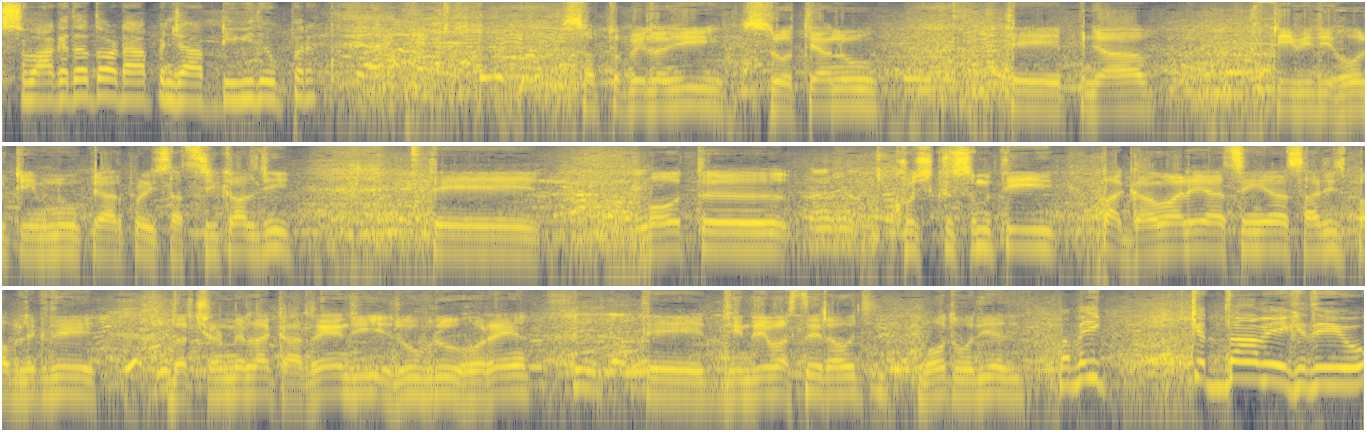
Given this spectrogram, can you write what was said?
ਸਵਾਗਤ ਹੈ ਤੁਹਾਡਾ ਪੰਜਾਬ ਟੀਵੀ ਦੇ ਉੱਪਰ। ਸਭ ਤੋਂ ਪਹਿਲਾਂ ਜੀ, ਸਰੋਤਿਆਂ ਨੂੰ ਤੇ ਪੰਜਾਬ ਟੀਵੀ ਦੀ ਹੋਲ ਟੀਮ ਨੂੰ ਪਿਆਰ ਭਰੀ ਸਤਿ ਸ੍ਰੀ ਅਕਾਲ ਜੀ। ਤੇ ਬਹੁਤ ਖੁਸ਼ਕਿਸਮਤੀ ਭਾਗਾਂ ਵਾਲੇ ਅਸੀਂ ਆ, ਸਾਰੀ ਪਬਲਿਕ ਦੇ ਦਰਸ਼ਨ ਮੇਲਾ ਕਰ ਰਹੇ ਹਾਂ ਜੀ, ਰੂਬਰੂ ਹੋ ਰਹੇ ਹਾਂ ਤੇ ਜਿੰਦੇ ਵਾਸਤੇ ਰਹੋ ਜੀ, ਬਹੁਤ ਵਧੀਆ ਜੀ। ਬਾਬਾ ਜੀ, ਕਿੱਦਾਂ ਵੇਖਦੇ ਹੋ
